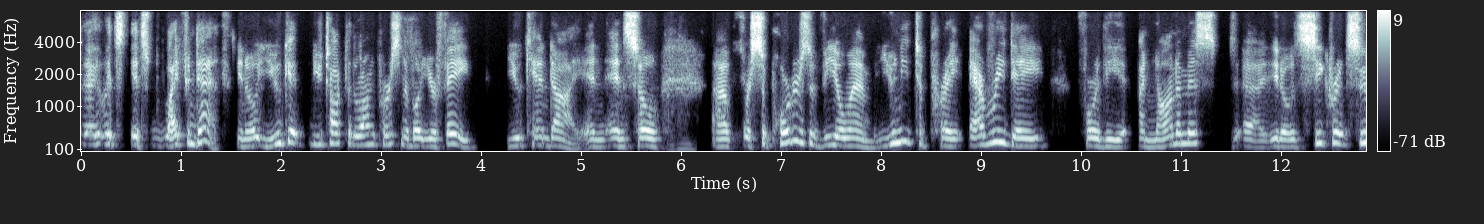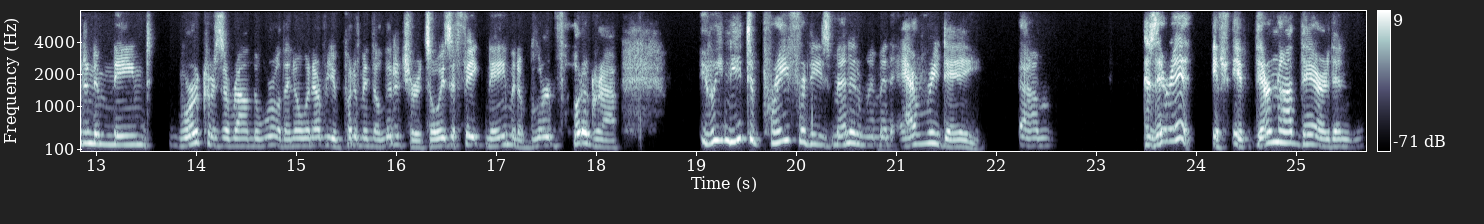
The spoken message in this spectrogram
it's it's life and death. You know, you get you talk to the wrong person about your faith, you can die. And and so, mm-hmm. uh, for supporters of VOM, you need to pray every day for the anonymous, uh, you know, secret pseudonym named workers around the world. I know whenever you put them in the literature, it's always a fake name and a blurred photograph. We need to pray for these men and women every day um, because they're it. If if they're not there, then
